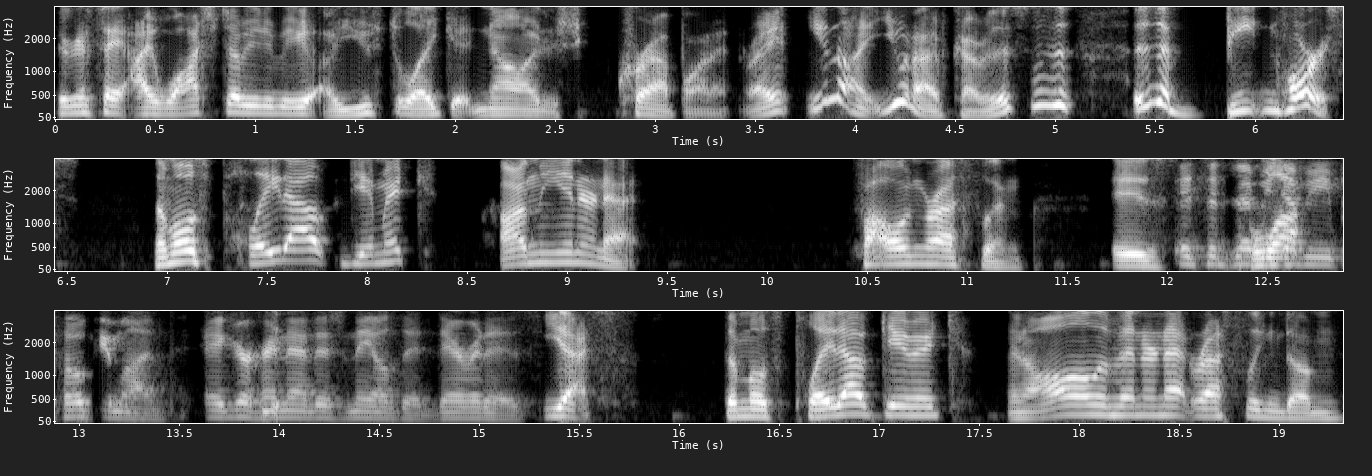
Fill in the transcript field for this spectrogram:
They're going to say I watched WWE. I used to like it. Now I just crap on it. Right? You know, you and I have covered this. This is a, this is a beaten horse. The most played out gimmick on the internet following wrestling is it's a WWE Pokemon. Edgar Hernandez nailed it. There it is. Yes. The most played out gimmick in all of internet wrestlingdom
